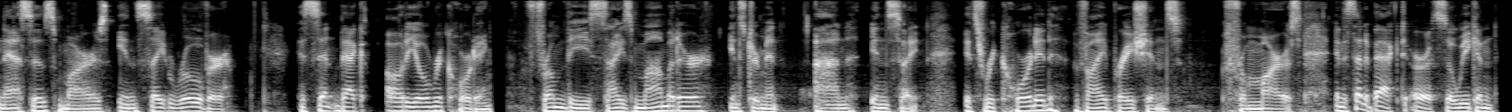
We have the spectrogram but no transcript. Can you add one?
NASA's Mars InSight rover has sent back audio recording from the seismometer instrument on InSight. It's recorded vibrations from Mars and it sent it back to Earth so we can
